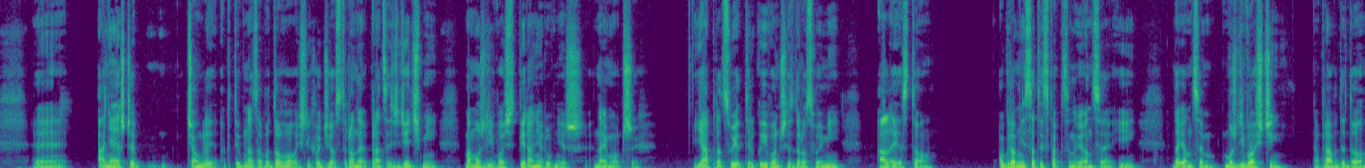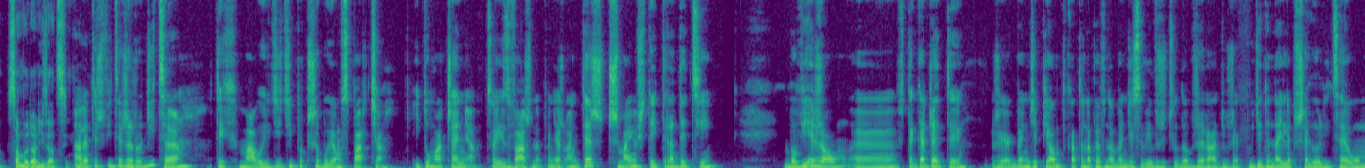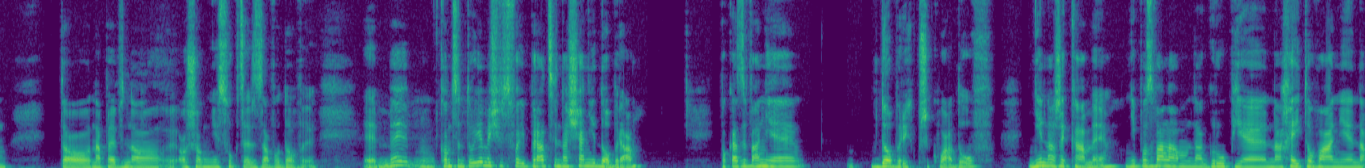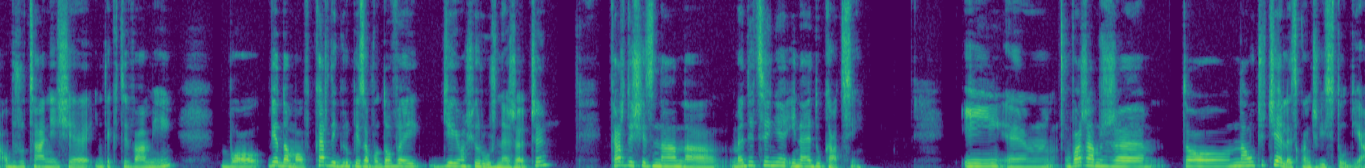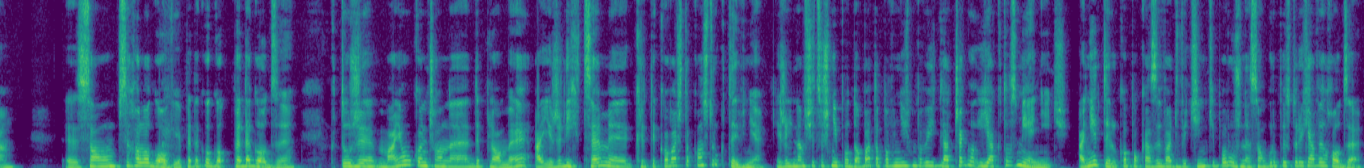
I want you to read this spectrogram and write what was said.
E, Ania jeszcze ciągle aktywna zawodowo, jeśli chodzi o stronę pracy z dziećmi, ma możliwość wspierania również najmłodszych. Ja pracuję tylko i wyłącznie z dorosłymi, ale jest to ogromnie satysfakcjonujące i dające możliwości naprawdę do samorealizacji. Ale też widzę, że rodzice tych małych dzieci potrzebują wsparcia i tłumaczenia, co jest ważne, ponieważ oni też trzymają się tej tradycji, bo wierzą e, w te gadżety, że jak będzie piątka, to na pewno będzie sobie w życiu dobrze radził, że jak pójdzie do najlepszego liceum, to na pewno e, osiągnie sukces zawodowy. E, my mm, koncentrujemy się w swojej pracy na sianie dobra, pokazywanie dobrych przykładów, nie narzekamy, nie pozwalam na grupie, na hejtowanie, na obrzucanie się indektywami, bo wiadomo, w każdej grupie zawodowej dzieją się różne rzeczy. Każdy się zna na medycynie i na edukacji. I uważam, że to nauczyciele skończyli studia. E, są psychologowie, pedagodzy, którzy mają ukończone dyplomy, a jeżeli chcemy krytykować, to konstruktywnie. Jeżeli nam się coś nie podoba, to powinniśmy powiedzieć dlaczego i jak to zmienić, a nie tylko pokazywać wycinki, bo różne są grupy, z których ja wychodzę.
